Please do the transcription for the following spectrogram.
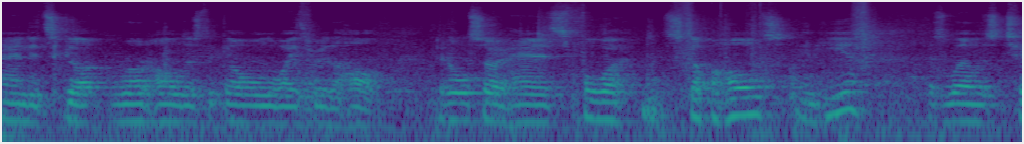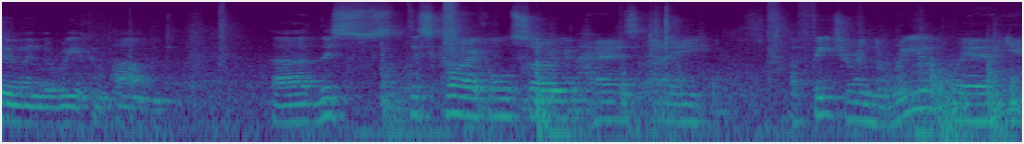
and it's got rod holders that go all the way through the hull. It also has four scupper holes in here, as well as two in the rear compartment. Uh, this, this kayak also has a, a feature in the rear where you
